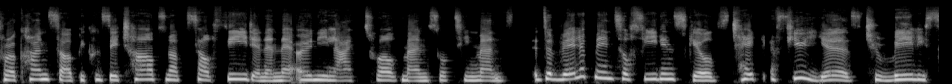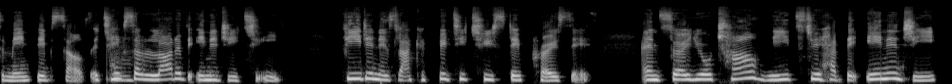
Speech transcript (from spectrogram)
for a consult because their child's not self-feeding and they're only like 12 months, 14 months. Developmental feeding skills take a few years to really cement themselves. It takes mm. a lot of energy to eat. Feeding is like a 52 step process. And so your child needs to have the energy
